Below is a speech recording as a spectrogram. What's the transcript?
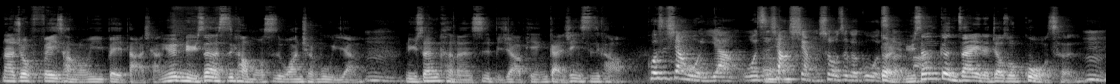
那就非常容易被打枪，因为女生的思考模式完全不一样。嗯，女生可能是比较偏感性思考，或是像我一样，我只想享受这个过程。对，女生更在意的叫做过程。嗯。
